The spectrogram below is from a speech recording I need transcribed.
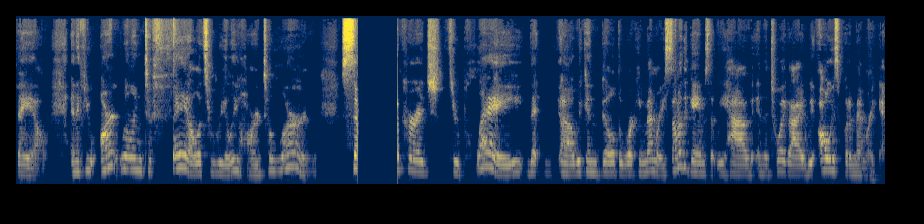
fail. And if you aren't willing to fail, it's really hard to learn. So encourage through play that uh, we can build the working memory. Some of the games that we have in the toy guide, we always put a memory game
